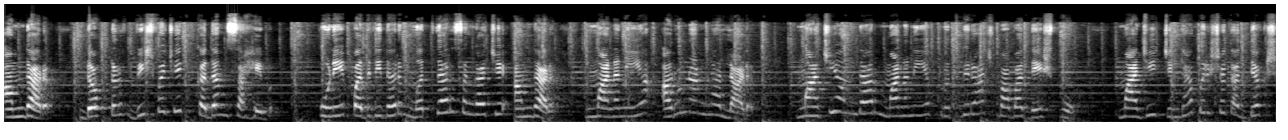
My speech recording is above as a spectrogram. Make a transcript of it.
आमदार डॉक्टर विश्वजित कदम साहेब. पुणे पदवीधर मतदारसंघाचे आमदार माननीय अरुण अण्णा लाड. माजी आमदार माननीय पृथ्वीराज बाबा देशमुख. माजी जिल्हा परिषद अध्यक्ष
